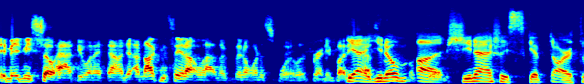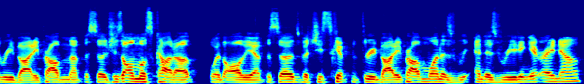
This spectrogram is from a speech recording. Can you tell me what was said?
it made me so happy when I found it. I'm not going to say it out loud because I don't want to spoil it for anybody. yeah, you know, uh. Sheena actually skipped our three body problem episode. She's almost caught up with all the episodes, but she skipped the three body problem one is and is reading it right now.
